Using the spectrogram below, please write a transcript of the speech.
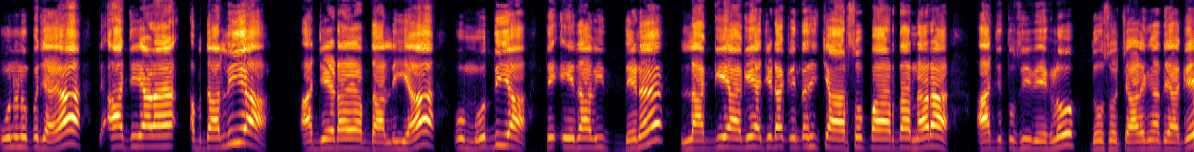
ਉਹਨਾਂ ਨੂੰ ਭਜਾਇਆ ਤੇ ਅੱਜ ਜਿਹੜਾ ਅਬਦਾਲੀ ਆ ਅੱਜ ਜਿਹੜਾ ਇਹ ਅਬਦਾਲੀ ਆ, ਉਹ ਮੋਦੀ ਆ ਤੇ ਇਹਦਾ ਵੀ ਦਿਨ ਲਾਗੇ ਆ ਗਿਆ ਜਿਹੜਾ ਕਹਿੰਦਾ ਸੀ 400 ਪਾਰ ਦਾ ਨਾਰਾ ਅੱਜ ਤੁਸੀਂ ਵੇਖ ਲਓ 240 ਤੇ ਆ ਕੇ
